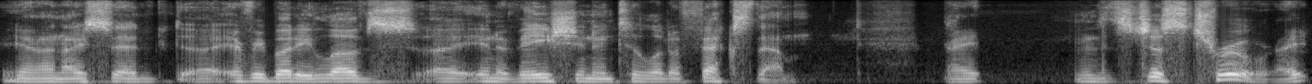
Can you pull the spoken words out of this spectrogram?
you know, and I said, uh, "Everybody loves uh, innovation until it affects them," right? And it's just true, right?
